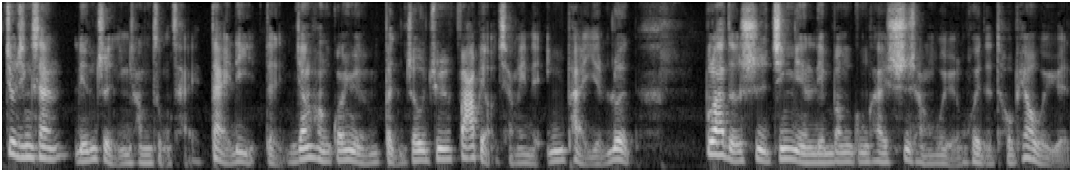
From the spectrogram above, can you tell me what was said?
旧金山联准银行总裁戴利等央行官员本周均发表强硬的鹰派言论。布拉德是今年联邦公开市场委员会的投票委员。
